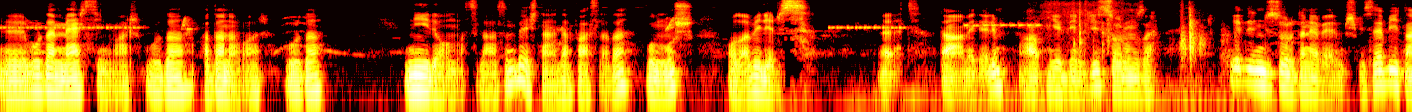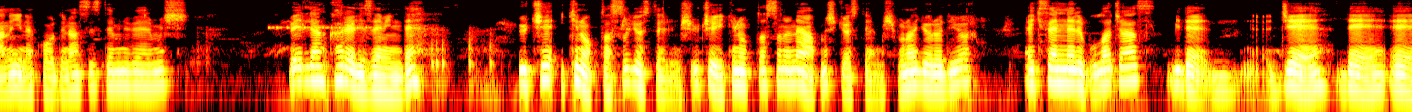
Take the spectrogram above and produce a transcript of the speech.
E, burada Mersin var. Burada Adana var. Burada Niğde olması lazım. 5 taneden fazla da bulmuş olabiliriz. Evet. Devam edelim. 7. sorumuza. 7. soruda ne vermiş bize? Bir tane yine koordinat sistemini vermiş. Verilen kareli zeminde 3'e 2 noktası gösterilmiş. 3'e 2 noktasını ne yapmış? Göstermiş. Buna göre diyor eksenleri bulacağız. Bir de C, D, E,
